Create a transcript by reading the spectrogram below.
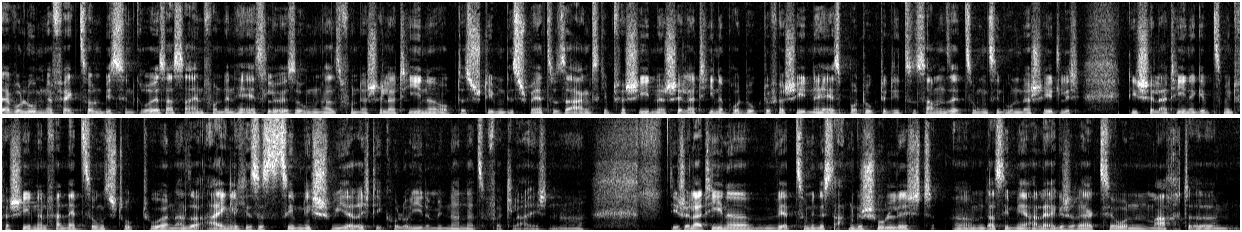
der Volumeneffekt soll ein bisschen größer sein von den Häslösungen als von der Gelatine. Ob das stimmt, ist schwer zu sagen. Es gibt verschiedene Gelatineprodukte, verschiedene Häsprodukte. Die Zusammensetzungen sind unterschiedlich. Die Gelatine gibt es mit verschiedenen Vernetzungsstrukturen. Also eigentlich ist es ziemlich schwierig, die Kolloide miteinander zu vergleichen. Ja. Die Gelatine wird zumindest angeschuldigt, ähm, dass sie mehr allergische Reaktionen macht. Ähm,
